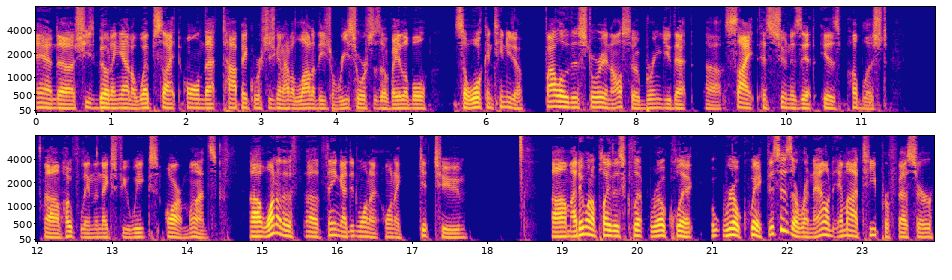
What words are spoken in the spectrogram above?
and uh, she's building out a website on that topic where she's going to have a lot of these resources available. So we'll continue to follow this story and also bring you that uh, site as soon as it is published um, hopefully in the next few weeks or months. Uh, one other uh, thing I did want to want to get to, um, I do want to play this clip real quick. Real quick, this is a renowned MIT professor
